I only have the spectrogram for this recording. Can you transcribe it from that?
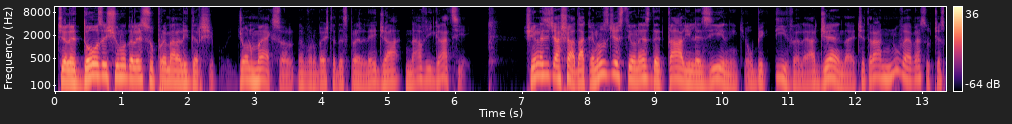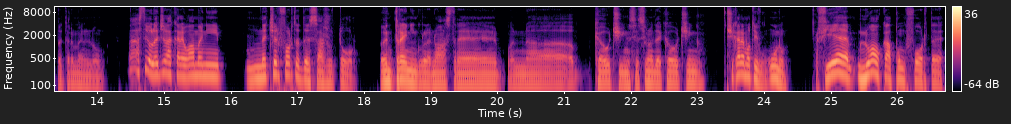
cele 21 de legi supreme ale leadership-ului, John Maxwell ne vorbește despre legea navigației. Și el ne zice așa, dacă nu-ți gestionezi detaliile zilnice, obiectivele, agenda, etc., nu vei avea succes pe termen lung. Asta e o lege la care oamenii ne cer foarte des ajutor în trainingurile noastre, în uh, coaching, sesiune de coaching. Și care e motivul? Unu, fie nu au ca punct forte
